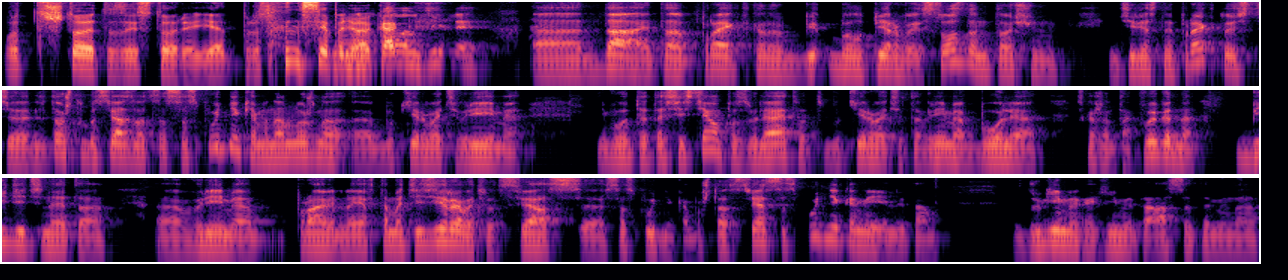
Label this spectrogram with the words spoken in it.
Вот что это за история? Я просто не все ну, понимаю, на как... самом деле, э, да, это проект, который был первый создан, это очень интересный проект. То есть э, для того, чтобы связываться со спутниками, нам нужно блокировать время. И вот эта система позволяет вот блокировать это время более, скажем так, выгодно, видеть на это э, время правильно и автоматизировать вот связь э, со спутником. Потому что связь со спутниками или там с другими какими-то ассетами на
